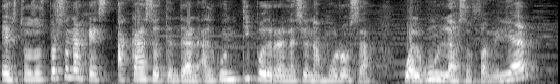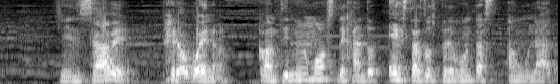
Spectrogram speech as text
¿Estos dos personajes acaso tendrán algún tipo de relación amorosa o algún lazo familiar? ¿Quién sabe? Pero bueno, continuemos dejando estas dos preguntas a un lado.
